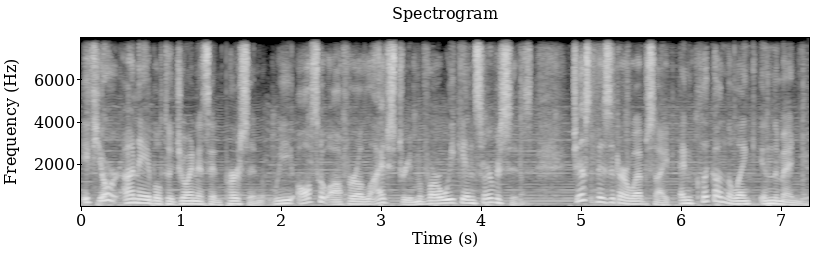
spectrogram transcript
If you're unable to join us in person, we also offer a live stream of our weekend services. Just visit our website and click on the link in the menu.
